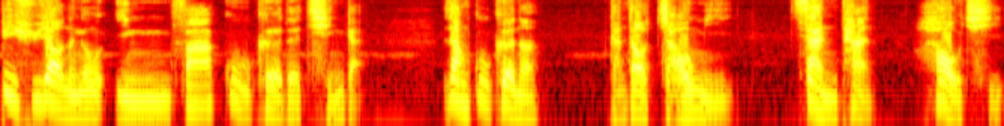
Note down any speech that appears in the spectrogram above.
必须要能够引发顾客的情感，让顾客呢感到着迷、赞叹、好奇，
